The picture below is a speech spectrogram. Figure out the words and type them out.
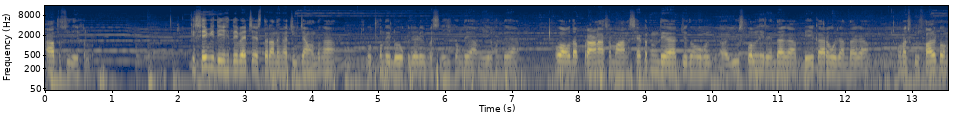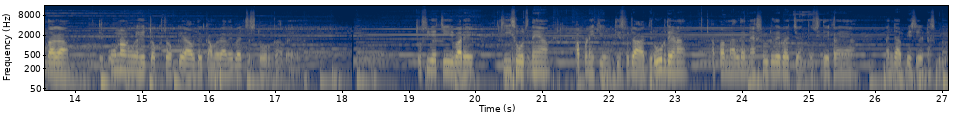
ਆ ਤੁਸੀਂ ਦੇਖ ਲਓ। ਕਿਸੇ ਵੀ ਦੇਸ਼ ਦੇ ਵਿੱਚ ਇਸ ਤਰ੍ਹਾਂ ਦੀਆਂ ਚੀਜ਼ਾਂ ਹੁੰਦੀਆਂ, ਉੱਥੋਂ ਦੇ ਲੋਕ ਜਿਹੜੇ ਵਸਨੀਕ ਹੁੰਦੇ ਆ, ਅਮੀਰ ਹੁੰਦੇ ਆ ਉਹ ਆਪਦਾ ਪੁਰਾਣਾ ਸਮਾਨ ਸਿੱਟ ਦਿੰਦੇ ਆ, ਜਦੋਂ ਉਹ ਯੂਸਫੁਲ ਨਹੀਂ ਰਹਿੰਦਾਗਾ ਬੇਕਾਰ ਹੋ ਜਾਂਦਾਗਾ ਉਹਨਾਂ 'ਚ ਕੋਈ ਫਾਲਟ ਹੁੰਦਾਗਾ ਤੇ ਉਹਨਾਂ ਨੂੰ ਇਹ ਚੁੱਕ ਚੁੱਕ ਕੇ ਆਪਦੇ ਕਮਰਿਆਂ ਦੇ ਵਿੱਚ ਸਟੋਰ ਕਰ ਰਹੇ ਆ। ਤੁਸੀਂ ਇਹ ਚੀਜ਼ ਬਾਰੇ ਕੀ ਸੋਚਦੇ ਆ? ਆਪਣੇ ਕੀਮਤੀ ਸੁਝਾਅ ਜ਼ਰੂਰ ਦੇਣਾ। ਆਪਾਂ ਮਿਲਦੇ ਨੈਕਸਟ ਵੀਡੀਓ ਦੇ ਵਿੱਚ। ਤੁਸੀਂ ਦੇਖ ਰਹੇ ਆ ਪੰਜਾਬੀ ਸਟੇਟਸ ਗਰੁੱਪ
